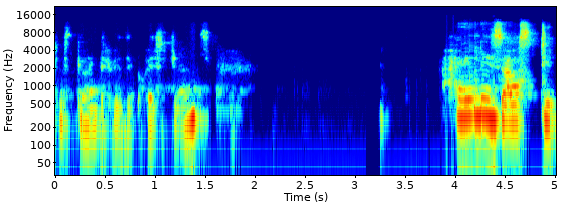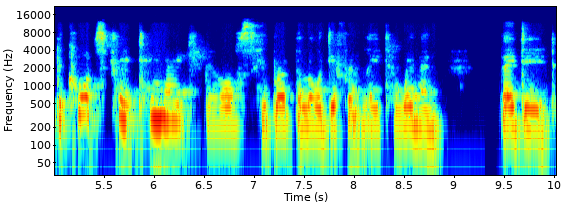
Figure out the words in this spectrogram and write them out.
Just going through the questions. Haley's asked, did the courts treat teenage girls who broke the law differently to women? They did.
